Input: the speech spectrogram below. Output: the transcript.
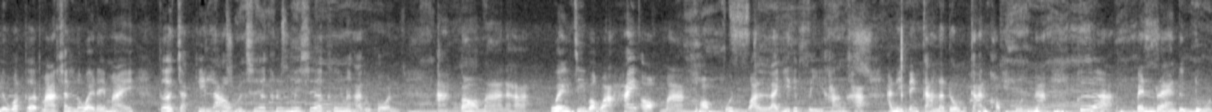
หรือว่าเกิดมาฉันรวยได้ไหม เกิดจากที่เรามันเชื่อครึ่งไม่เชื่อครึ่งนะคะ ทุกคน อะ ต่อมานะคะ เวงจี้บอกว่าให้ออกมาขอบคุณวันละ 24 ครั้งค่ะ อันนี้เป็นการระดมการขอบคุณนะ เพื่อเป็นแรงดึงดูด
